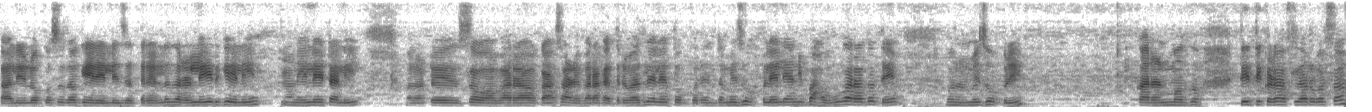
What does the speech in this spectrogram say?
काल ही लोकंसुद्धा गेलेली जत्रेला. जरा लेट गेली आणि लेट आली. मला वाटतं सव्वा बारा का साडेबारा काहीतरी वाजलेले तोपर्यंत मी झोपलेले आणि भाऊ घरात होते म्हणून मी झोपली. कारण मग ते तिकडं असल्यावर कसं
